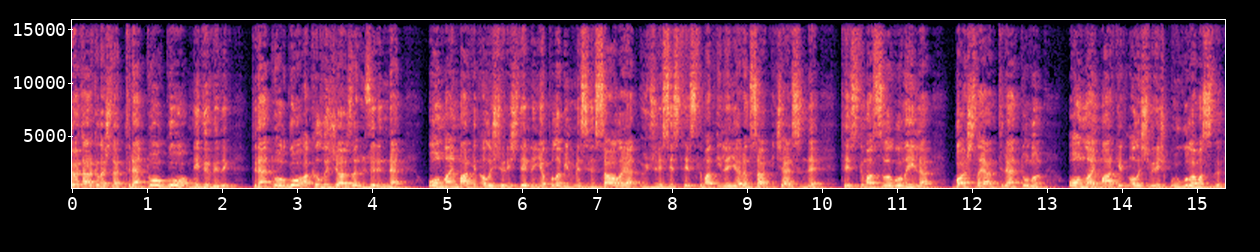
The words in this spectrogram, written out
Evet arkadaşlar Trendyol Go nedir dedik. Trendyol Go akıllı cihazlar üzerinden online market alışverişlerinin yapılabilmesini sağlayan ücretsiz teslimat ile yarım saat içerisinde teslimat sloganıyla başlayan Trendyol'un online market alışveriş uygulamasıdır.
